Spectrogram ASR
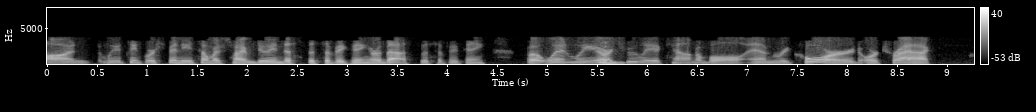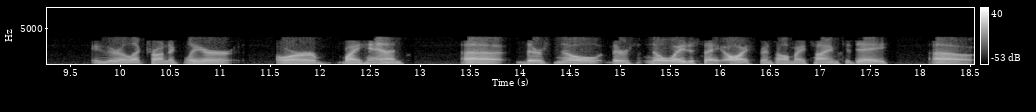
on we think we're spending so much time doing this specific thing or that specific thing but when we are Mhm. truly accountable and record or track, either electronically or or by hand, uh, there's no there's no way to say, oh, I spent all my time today, uh,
